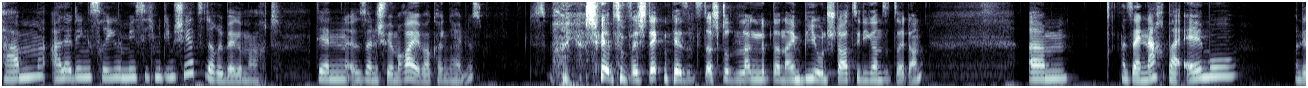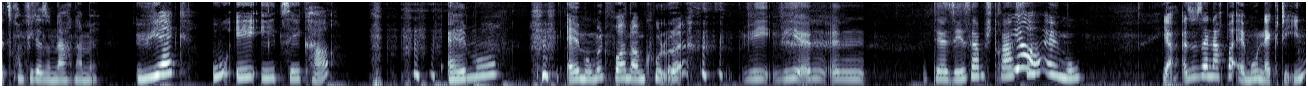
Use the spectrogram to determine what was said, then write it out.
haben allerdings regelmäßig mit ihm Scherze darüber gemacht. Denn seine Schwärmerei war kein Geheimnis. Das war ja schwer zu verstecken. Der sitzt da stundenlang, nimmt an einem Bier und starrt sie die ganze Zeit an. Ähm, sein Nachbar Elmo, und jetzt kommt wieder so ein Nachname, Uyek, U-E-E-C-K. Elmo? Elmo mit Vornamen, cool, oder? Wie, wie in, in der Sesamstraße? Ja, Elmo. Ja, also sein Nachbar Elmo neckte ihn,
